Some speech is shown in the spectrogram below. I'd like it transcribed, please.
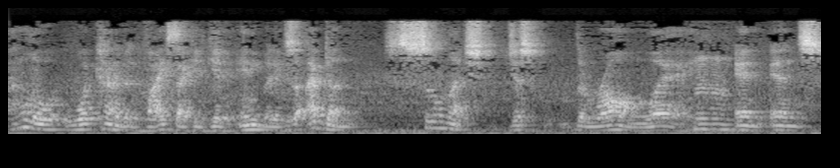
I don't know what kind of advice I could give anybody because I've done so much just the wrong way, Mhm. and and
